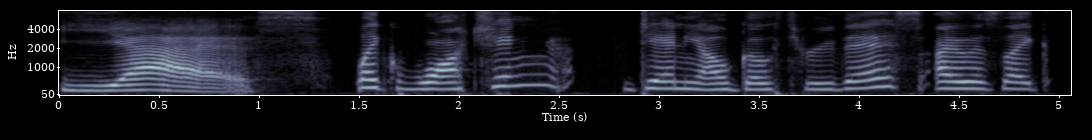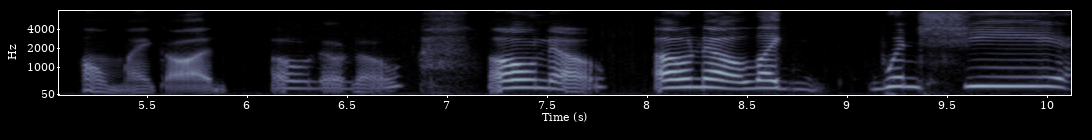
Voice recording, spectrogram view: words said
Yes. Like watching Danielle go through this, I was like, oh my god. Oh no no. Oh no. Oh no. Like when she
